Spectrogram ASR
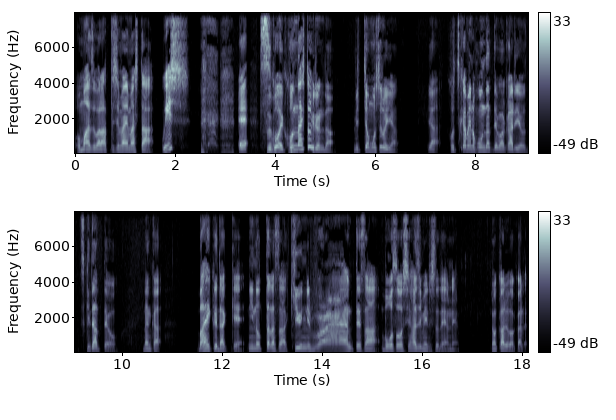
思わず笑ってしまいました。ウィッシュえ、すごい、こんな人いるんだ。めっちゃ面白いやん。いや、こち亀のホンダってわかるよ。好きだったよ。なんか、バイクだっけに乗ったらさ、急にブワーンってさ、暴走し始める人だよね。わかるわかる。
